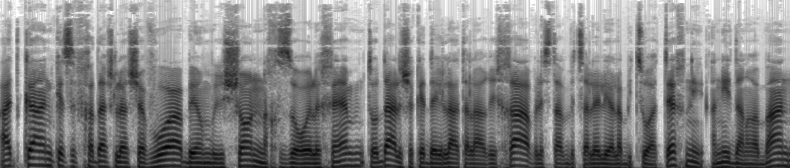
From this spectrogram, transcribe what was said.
עד כאן כסף חדש להשבוע, ביום ראשון נחזור אליכם. תודה לשקד אילת על העריכה ולסתיו בצללי על הביצוע הטכני, אני דן רבן,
